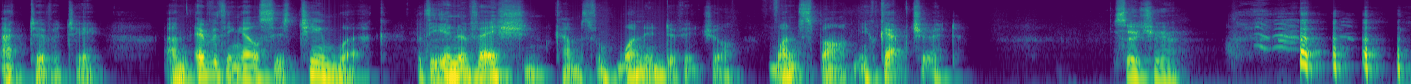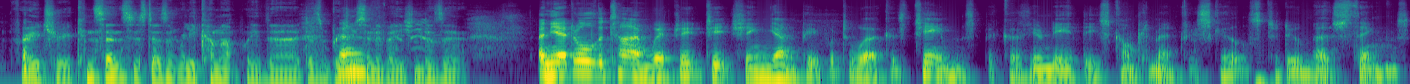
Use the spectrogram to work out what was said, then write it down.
activity. Um, everything else is teamwork, but the innovation comes from one individual, one spark, and you capture it. So true. Very true. Consensus doesn't really come up with, uh, doesn't produce no. innovation, does it? And yet, all the time, we're t- teaching young people to work as teams because you need these complementary skills to do most things.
